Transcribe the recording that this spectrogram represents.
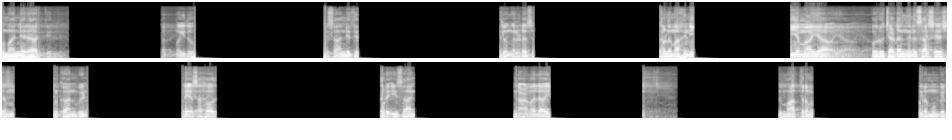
ബഹുമാന്യരാത്തിൽ മൈതു സാന്നിധ്യം തങ്ങളുടെ സ- നമ്മൾ മഹനീയമായ ഒരു ചടങ്ങിന് ശേഷം കേൾക്കാൻ വേണ്ടി സഹോദര നമ്മുടെ ഈ സാന്നിധ്യം അമലായി മാത്രം മുമ്പിൽ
